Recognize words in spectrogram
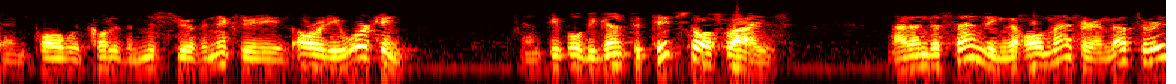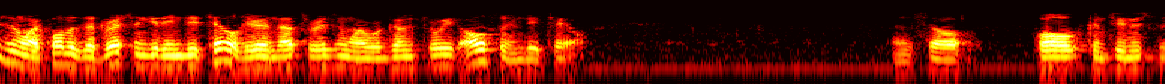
and Paul would call it the mystery of iniquity is already working. And people began to teach those lies, not understanding the whole matter. And that's the reason why Paul is addressing it in detail here, and that's the reason why we're going through it also in detail. And so Paul continues to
